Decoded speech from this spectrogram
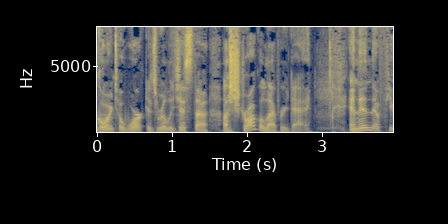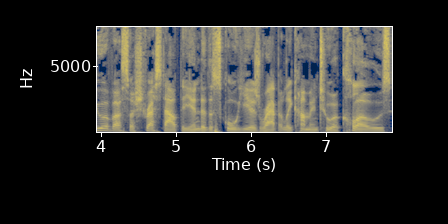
going to work is really just a, a struggle every day. And then a few of us are stressed out. The end of the school year is rapidly coming to a close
